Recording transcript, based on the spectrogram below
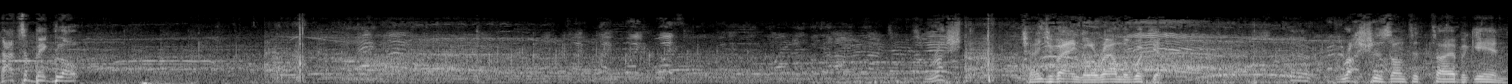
That's a big blow. Rushed. Change of angle around the wicket. Rushes onto Tayyab again.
